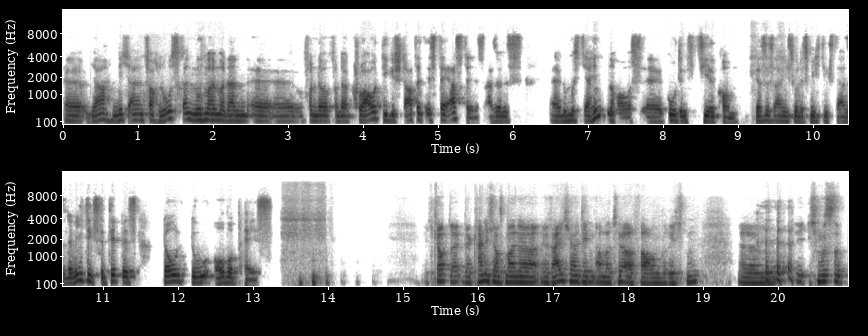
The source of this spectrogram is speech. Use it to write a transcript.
äh, ja nicht einfach losrennen, nur weil man dann äh, äh, von der von der Crowd, die gestartet ist, der Erste ist. Also das äh, du musst ja hinten raus äh, gut ins Ziel kommen. Das ist eigentlich so das Wichtigste. Also der wichtigste Tipp ist, don't do overpace. Ich glaube, da, da, kann ich aus meiner reichhaltigen Amateurerfahrung berichten. Ähm, ich musste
